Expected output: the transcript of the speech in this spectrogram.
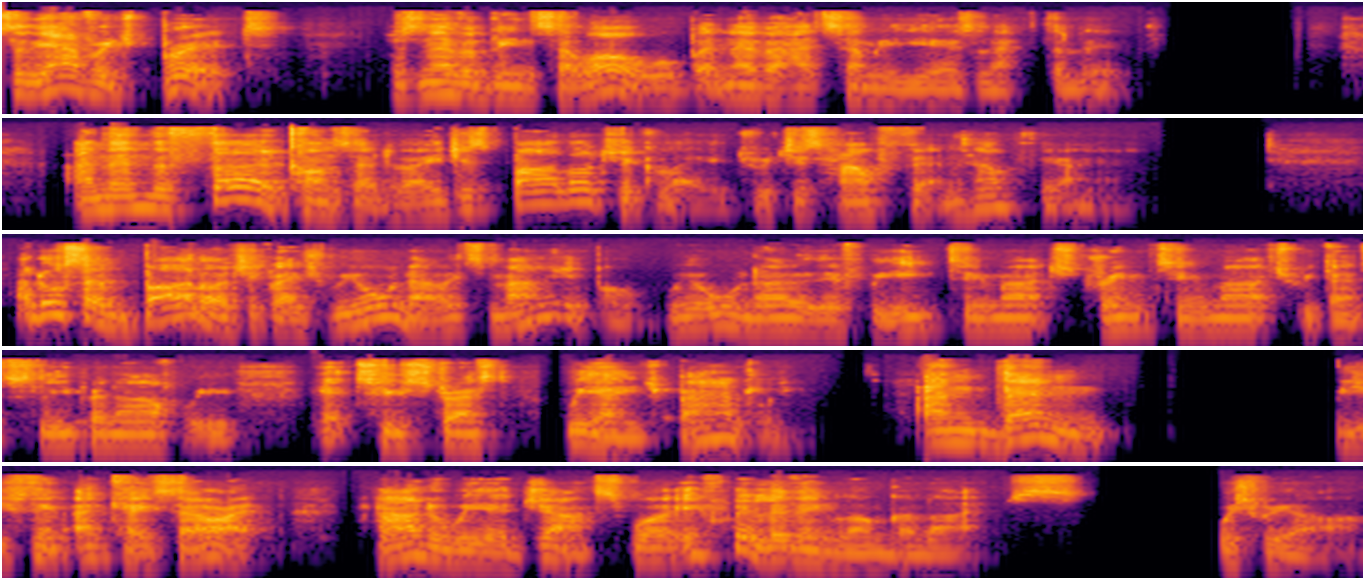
So the average Brit has never been so old, but never had so many years left to live. And then the third concept of age is biological age, which is how fit and healthy I am. And also biological age, we all know it's malleable. We all know that if we eat too much, drink too much, we don't sleep enough, we get too stressed, we age badly. And then you think, okay, so all right, how do we adjust? Well, if we're living longer lives, which we are,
